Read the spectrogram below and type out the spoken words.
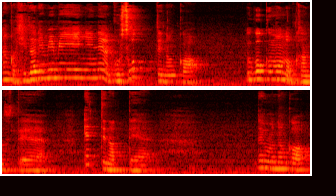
なんか左耳にねごそってなんか動くものを感じてえってなってでもなんか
